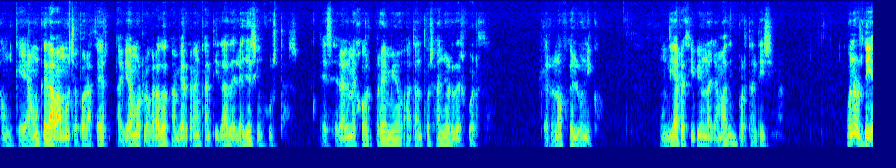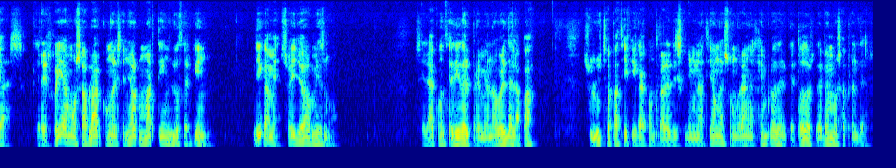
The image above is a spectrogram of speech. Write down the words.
Aunque aún quedaba mucho por hacer, habíamos logrado cambiar gran cantidad de leyes injustas. Ese era el mejor premio a tantos años de esfuerzo. Pero no fue el único. Un día recibí una llamada importantísima. Buenos días. Querríamos hablar con el señor Martin Luther King. Dígame, soy yo mismo se le ha concedido el Premio Nobel de la Paz. Su lucha pacífica contra la discriminación es un gran ejemplo del que todos debemos aprender.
